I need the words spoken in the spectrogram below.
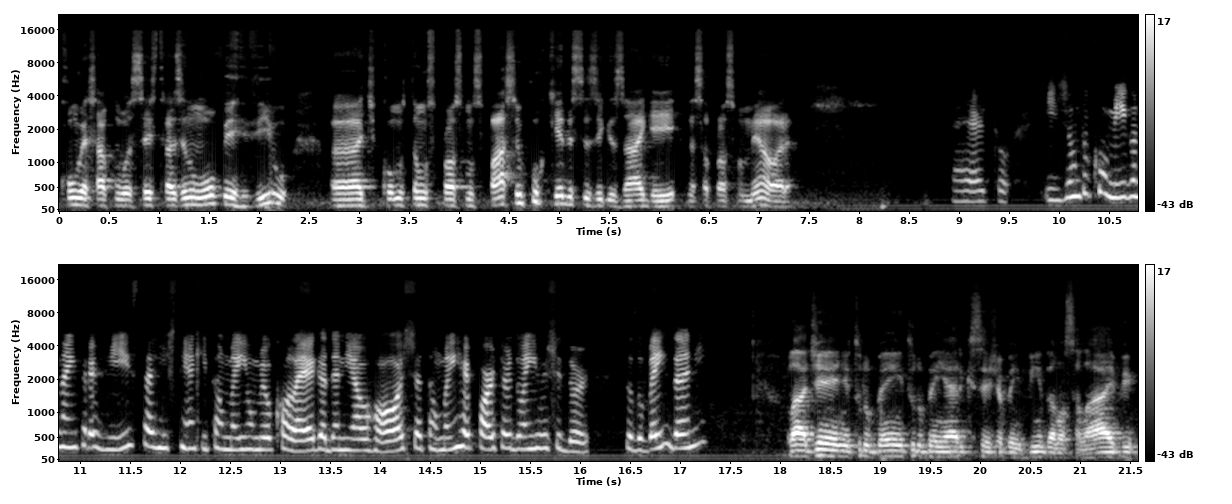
conversar com vocês, trazendo um overview uh, de como estão os próximos passos e o porquê desse zigue-zague aí nessa próxima meia hora. Certo. E junto comigo na entrevista, a gente tem aqui também o meu colega Daniel Rocha, também repórter do Investidor. Tudo bem, Dani? Olá, Jenny, tudo bem? Tudo bem, Eric? Seja bem-vindo à nossa live.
